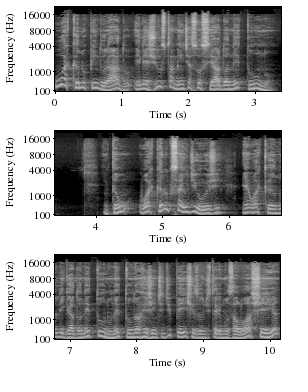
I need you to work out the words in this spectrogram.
O arcano pendurado ele é justamente associado a Netuno. Então, o arcano que saiu de hoje é o arcano ligado a Netuno. Netuno é o regente de peixes, onde teremos a lua cheia,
